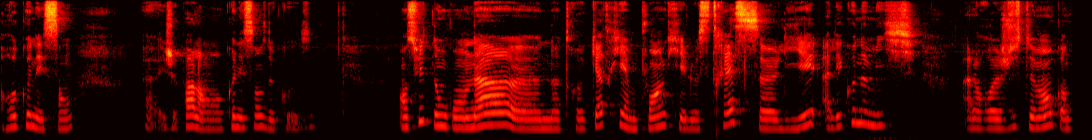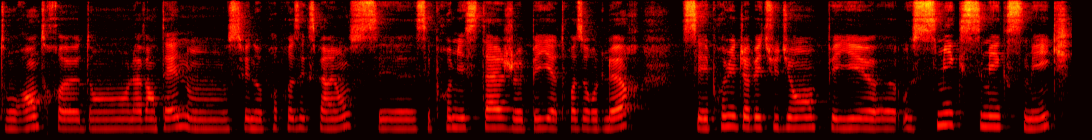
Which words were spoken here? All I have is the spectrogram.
reconnaissant. Euh, je parle en connaissance de cause. Ensuite, donc, on a euh, notre quatrième point qui est le stress euh, lié à l'économie. Alors justement, quand on rentre dans la vingtaine, on se fait nos propres expériences, ses, premiers stages payés à 3 euros de l'heure, ses premiers jobs étudiants payés au SMIC, SMIC, SMIC,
